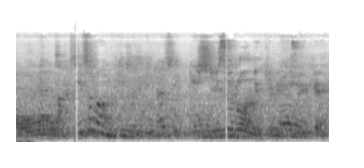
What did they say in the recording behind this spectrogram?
오. 살짝 시스루한 느낌으로 할수 있게 시스루한 느낌이 네. 들수 있게.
